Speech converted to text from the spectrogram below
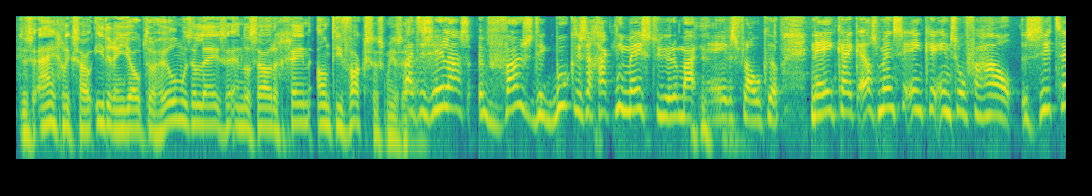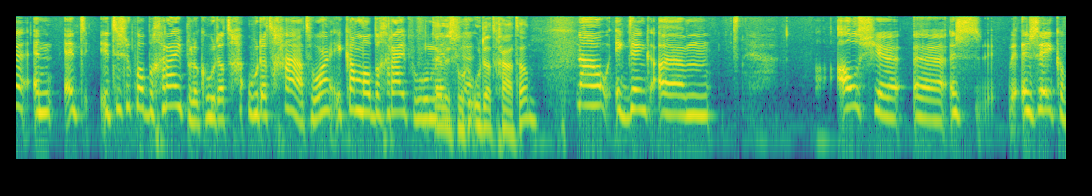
Dus eigenlijk zou iedereen Joop ter Heul moeten lezen... en er zouden geen antivaxers meer zijn. Maar het is helaas een vuistdik boek, dus daar ga ik niet meesturen. Maar nee, dat is flauwekul. Nee, kijk, als mensen één keer in zo'n verhaal zitten... en het, het is ook wel begrijpelijk hoe dat, hoe dat gaat, hoor. Ik kan wel begrijpen hoe Vertel eens mensen... hoe, hoe dat gaat dan. Nou, ik denk... ehm, als je eh, een, een zeker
